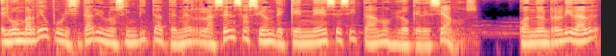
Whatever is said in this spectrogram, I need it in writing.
El bombardeo publicitario nos invita a tener la sensación de que necesitamos lo que deseamos cuando en realidad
